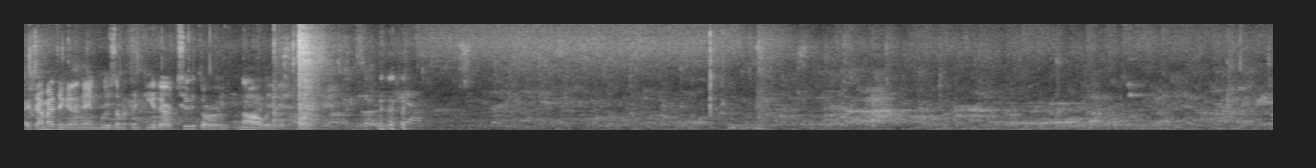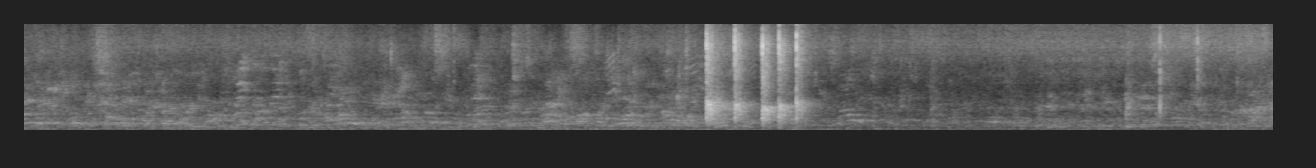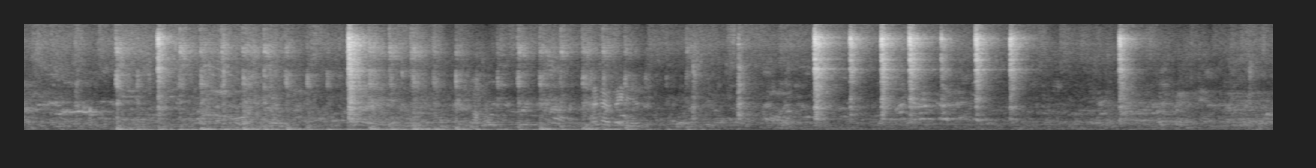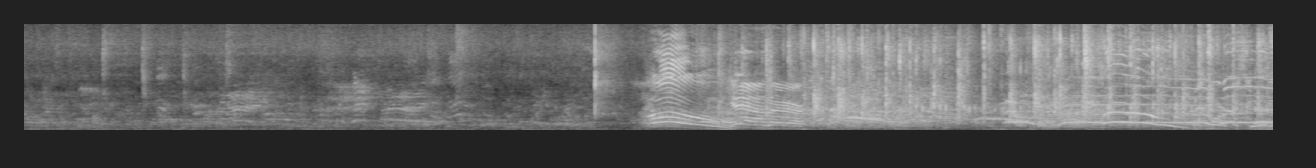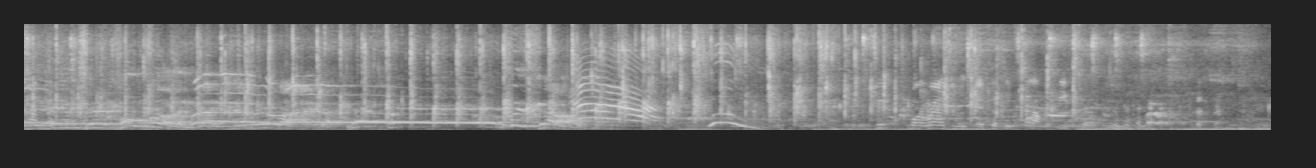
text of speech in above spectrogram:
Every time I think of the name wisdom, I'm think either tooth or knowledge. yeah. More we can get 50% off the pizza.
